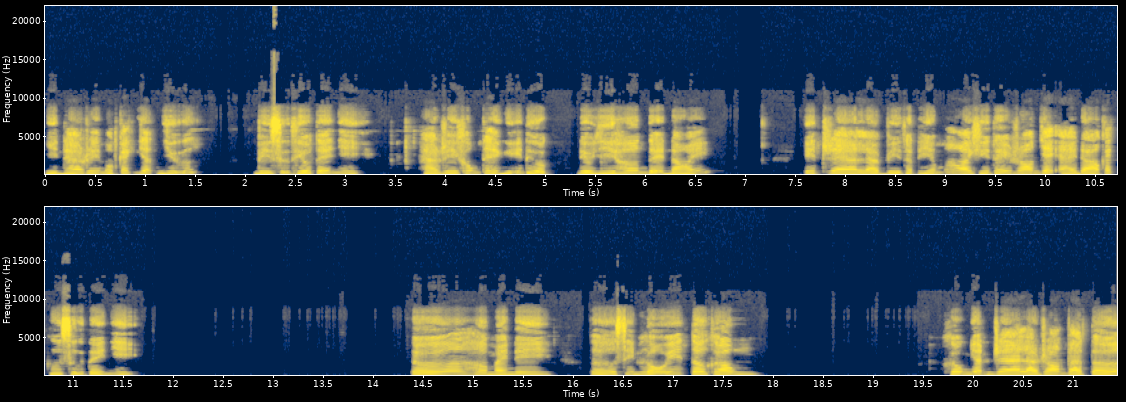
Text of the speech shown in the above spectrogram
Nhìn Harry một cách giận dữ, vì sự thiếu tế nhị. Harry không thể nghĩ được điều gì hơn để nói. Ít ra là vì thật hiếm hoi khi thấy Ron dạy ai đó cách cư xử tế nhị. Tớ, Hermione, tớ xin lỗi, tớ không. không nhận ra là Ron và tớ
